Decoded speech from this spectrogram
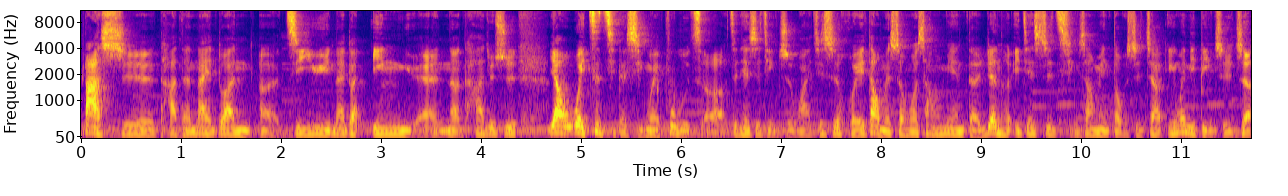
大师他的那一段呃机遇，那段因缘，那他就是要为自己的行为负责这件事情之外，其实回到我们生活上面的任何一件事情上面都是这样，因为你秉持着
